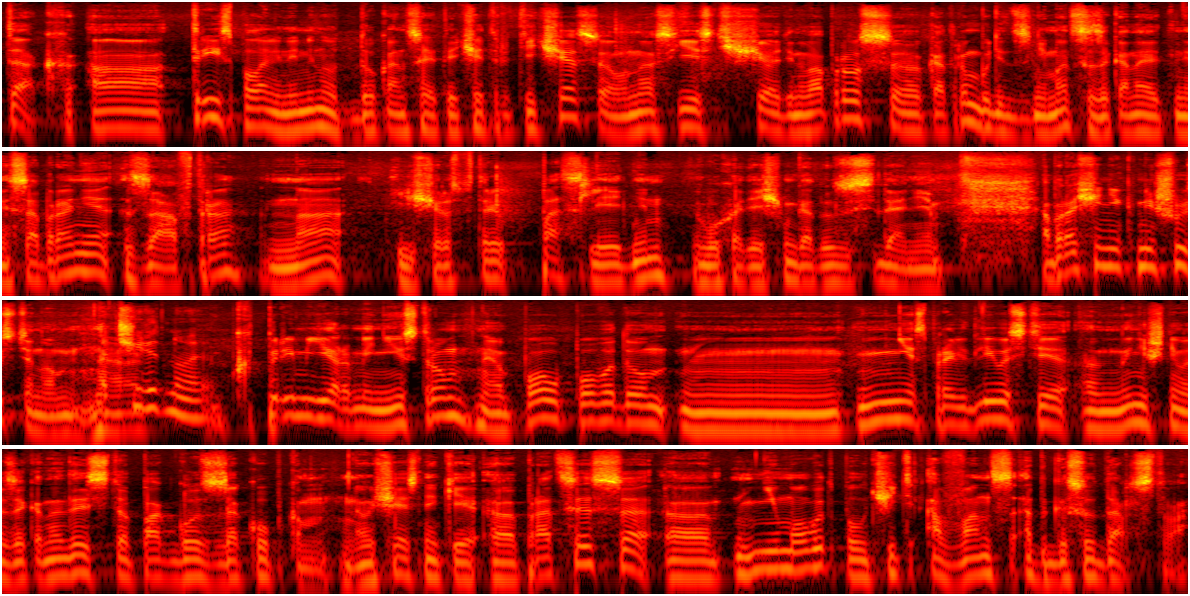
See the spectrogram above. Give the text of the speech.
Так, а, три с половиной минут до конца этой четверти часа у нас есть еще один вопрос, э, которым будет заниматься законодательное собрание завтра на, еще раз повторю, последнем в уходящем году заседании. Обращение к Мишустину. Э, Очередное. К премьер-министру э, по поводу несправедливости нынешнего законодательства по госзакупкам. Участники процесса не могут получить аванс от государства.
